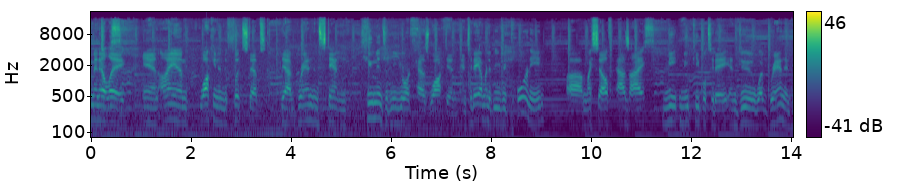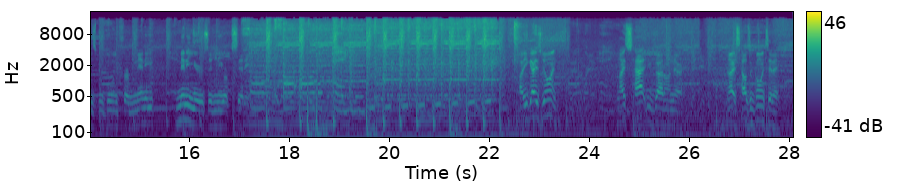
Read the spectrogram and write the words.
I'm in LA and I am walking in the footsteps that Brandon Stanton, Humans of New York, has walked in. And today I'm going to be recording uh, myself as I meet new people today and do what Brandon has been doing for many, many years in New York City. How you guys doing? Nice hat you've got on there. Nice. How's it going today?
